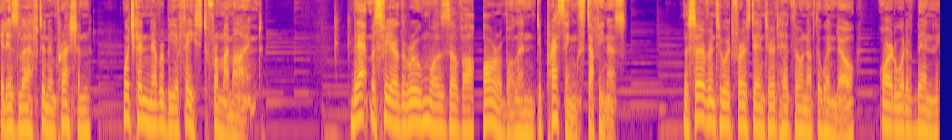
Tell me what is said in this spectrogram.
It has left an impression which can never be effaced from my mind. The atmosphere of the room was of a horrible and depressing stuffiness. The servant who had first entered had thrown up the window, or it would have been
